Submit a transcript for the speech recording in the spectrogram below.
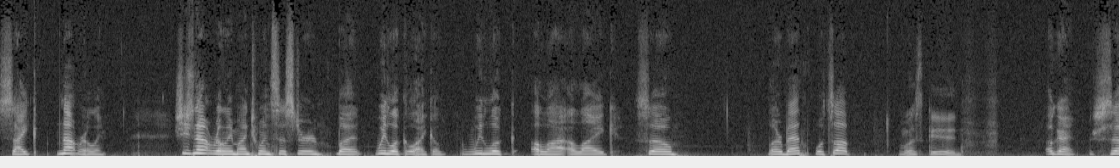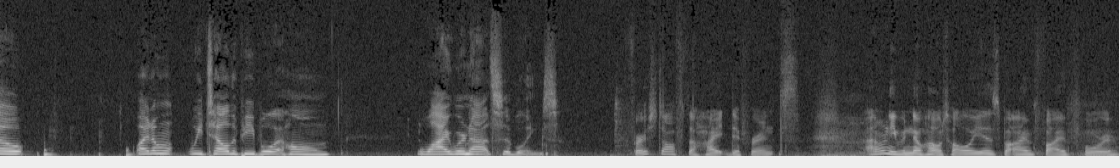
Psych, not really. She's not really my twin sister, but we look alike. We look a lot alike. So, Laura Beth, what's up? What's good? Okay, so why don't we tell the people at home why we're not siblings? First off, the height difference. I don't even know how tall he is, but I'm five four.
